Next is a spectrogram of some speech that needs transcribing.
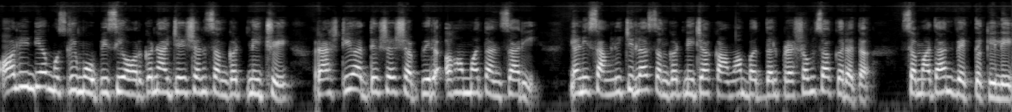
All India Muslim OBC organisation संघटनेचे राष्ट्रीय अध्यक्ष शब्बीर अहमद अन्सारी यांनी सांगली जिल्हा संघटनेच्या कामाबद्दल प्रशंसा करत समाधान व्यक्त केले.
